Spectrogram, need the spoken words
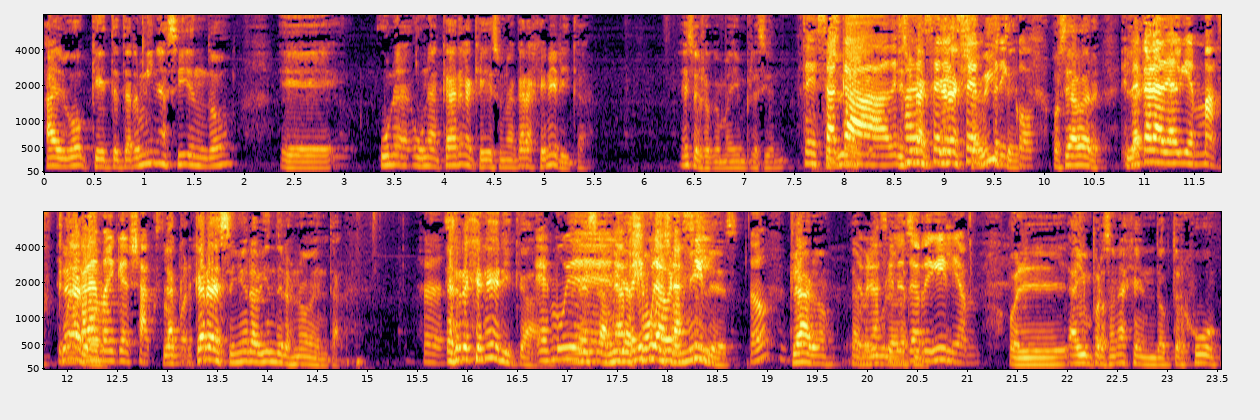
algo que te termina siendo eh, una, una cara que es una cara genérica. Eso es lo que me da impresión. Te Es saca, una- deja es de ser ya viste. excéntrico. O sea, a ver. Es la, cara de alguien más, tipo la claro, cara de Michael Jackson. La por cara de señora bien de los 90. Ah. Es re genérica. Es muy de Es la película Jones Brasil, Miles. ¿no? Claro, la de película Brasil de Terry Gilliam. O el- hay un personaje en Doctor Who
